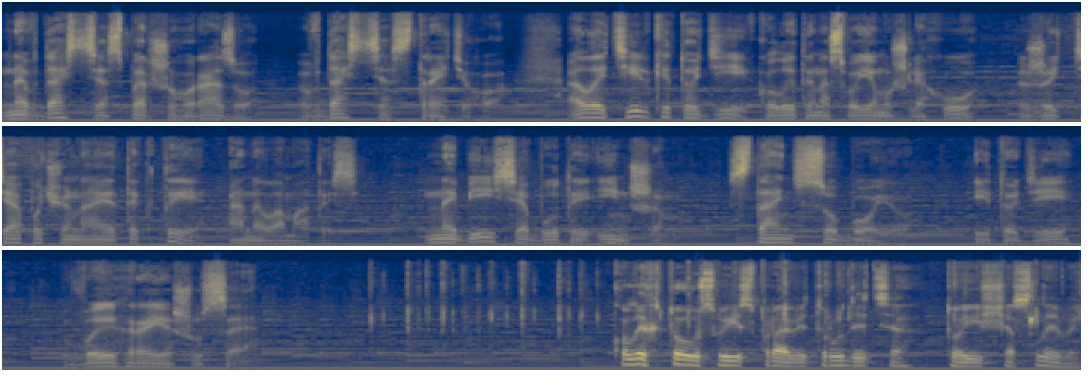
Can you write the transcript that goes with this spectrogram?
Не вдасться з першого разу, вдасться з третього. Але тільки тоді, коли ти на своєму шляху, життя починає текти, а не ламатись. Не бійся бути іншим, стань собою, і тоді виграєш усе. Коли хто у своїй справі трудиться, той і щасливий.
